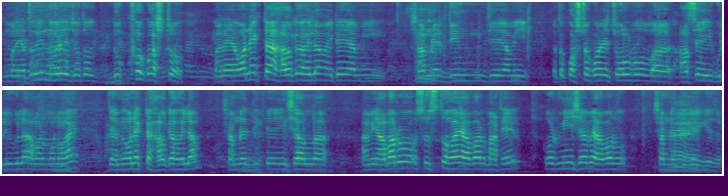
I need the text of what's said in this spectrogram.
মানে এতদিন ধরে যত দুঃখ কষ্ট মানে অনেকটা হালকা হইলাম এটাই আমি সামনের দিন যে আমি এত কষ্ট করে চলবো বা আছে এই গুলিগুলো আমার মনে হয় যে আমি অনেকটা হালকা হইলাম। সামনের দিকে ইনশাআল্লাহ আমি আবারও সুস্থ হয় আবার মাঠের কর্মী হিসাবে আবারও সামনের হ্যাঁ। দিকে এগিয়ে যাব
